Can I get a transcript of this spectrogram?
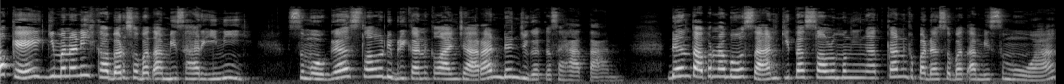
Oke, gimana nih kabar sobat ambis hari ini? Semoga selalu diberikan kelancaran dan juga kesehatan. Dan tak pernah bosan, kita selalu mengingatkan kepada sobat ambis semua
